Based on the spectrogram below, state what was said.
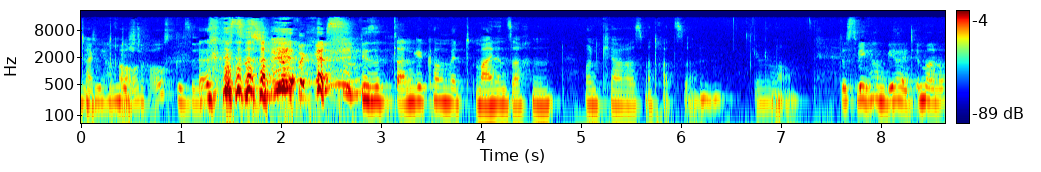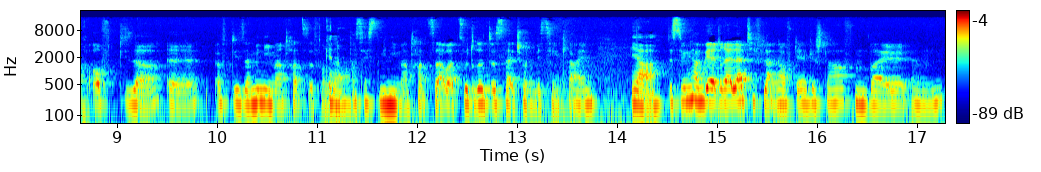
Tag die haben dich doch ausgesetzt. Das schon vergessen. die sind dann gekommen mit meinen Sachen und Chiaras Matratze. Genau. Genau. Deswegen haben wir halt immer noch auf dieser, äh, auf dieser Mini-Matratze von Genau. Was heißt Mini-Matratze? Aber zu dritt ist halt schon ein bisschen klein. Ja, Deswegen haben wir halt relativ lange auf der geschlafen, weil ähm,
